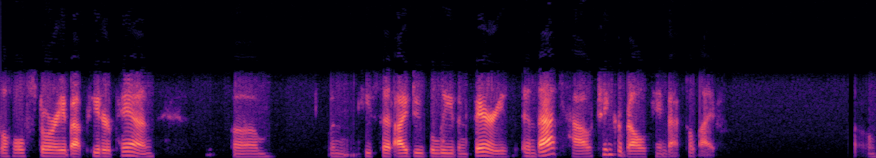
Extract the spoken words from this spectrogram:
the whole story about peter pan um when he said i do believe in fairies and that's how tinkerbell came back to life so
